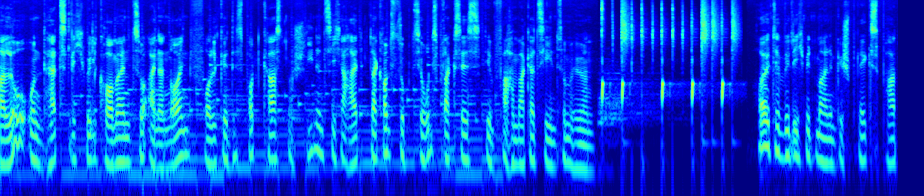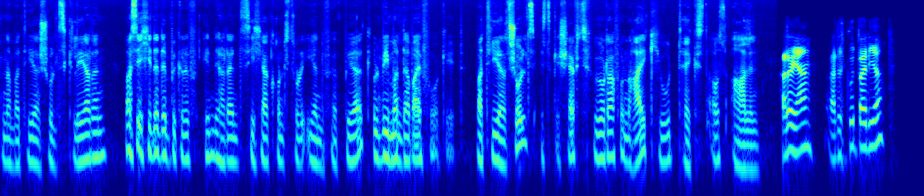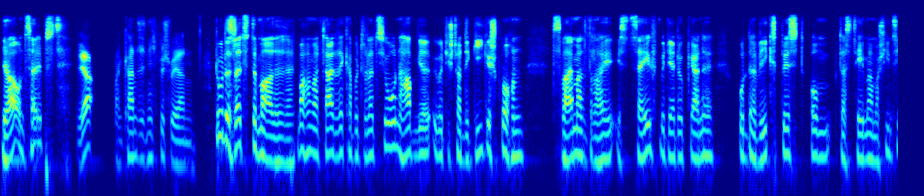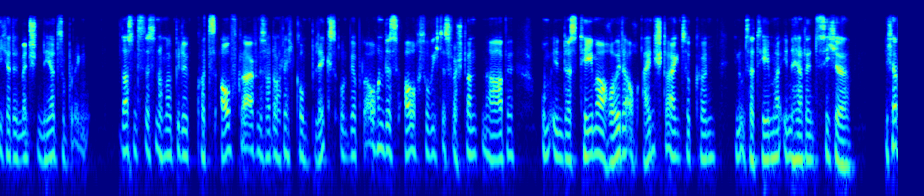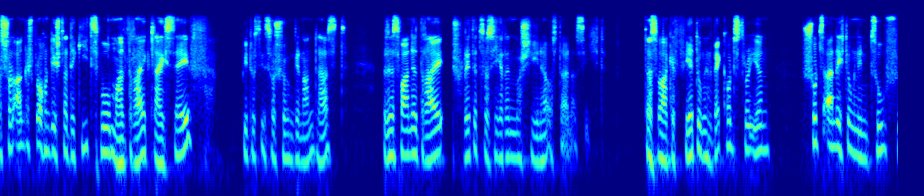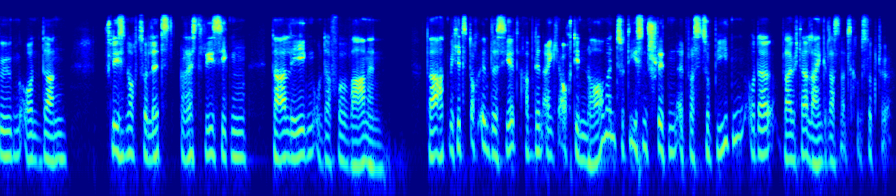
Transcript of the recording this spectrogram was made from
Hallo und herzlich willkommen zu einer neuen Folge des Podcast Maschinensicherheit der Konstruktionspraxis, dem Fachmagazin zum Hören. Heute will ich mit meinem Gesprächspartner Matthias Schulz klären, was sich hinter dem Begriff inhärent sicher konstruieren verbirgt und wie man dabei vorgeht. Matthias Schulz ist Geschäftsführer von HiQ Text aus Aalen. Hallo Jan, alles gut bei dir? Ja, und selbst? Ja, man kann sich nicht beschweren. Du, das letzte Mal, machen wir mal eine kleine Rekapitulation, haben wir über die Strategie gesprochen. Zweimal drei ist safe, mit der du gerne unterwegs bist, um das Thema maschinensicher den Menschen näher zu bringen. Lass uns das nochmal bitte kurz aufgreifen. Das war doch recht komplex und wir brauchen das auch, so wie ich das verstanden habe, um in das Thema heute auch einsteigen zu können, in unser Thema inhärent sicher. Ich habe es schon angesprochen, die Strategie 2 mal 3 gleich safe, wie du sie so schön genannt hast. Das waren ja drei Schritte zur sicheren Maschine aus deiner Sicht. Das war Gefährdungen wegkonstruieren, Schutzeinrichtungen hinzufügen und dann schließlich noch zuletzt Restrisiken darlegen und davor warnen. Da hat mich jetzt doch interessiert, haben denn eigentlich auch die Normen zu diesen Schritten etwas zu bieten oder bleibe ich da alleingelassen als Konstrukteur?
